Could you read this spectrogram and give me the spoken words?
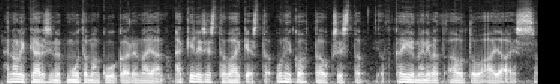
Hän oli kärsinyt muutaman kuukauden ajan äkillisistä vaikeista unikohtauksista, jotka ilmenivät autoa ajaessa.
